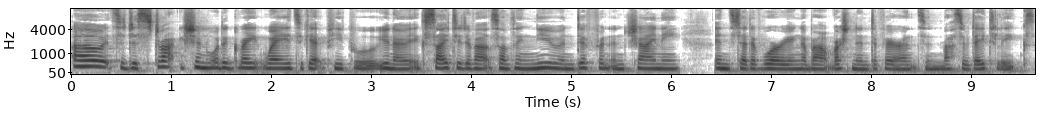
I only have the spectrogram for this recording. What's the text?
oh, it's a distraction. What a great way to get people, you know, excited about something new and different and shiny instead of worrying about Russian interference and massive data leaks.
